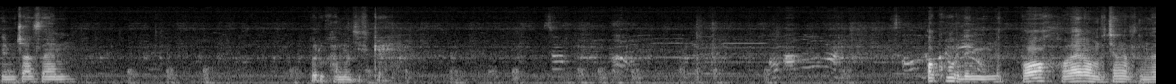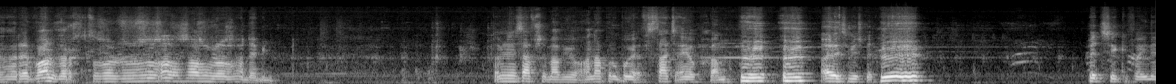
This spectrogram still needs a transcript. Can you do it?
Tymczasem... Poruchamy dziwkę. Kurde, no, po cholerą wyciąga ten rewolwer. Debil. To mnie zawsze bawiło. Ona próbuje wstać, a ja pcham. Ale śmieszne. Jakie fajne.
